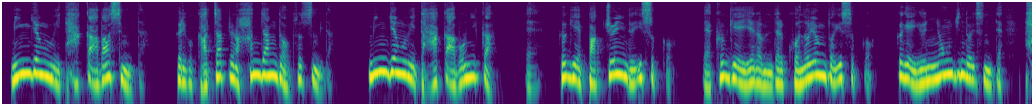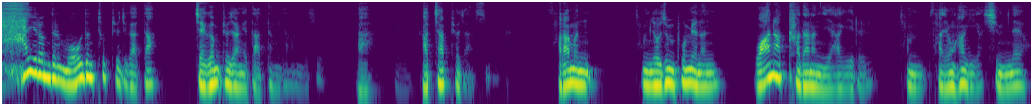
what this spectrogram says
민경욱이 다 까봤습니다. 그리고 가짜표는 한 장도 없었습니다. 민경욱이 다 까보니까 예, 거기에 박주현이도 있었고 예, 거기에 여러분들 권오영도 있었고 거기에 윤용진도 있었는데 다 여러분들 모든 투표지가 다 재검표장에 다 등장한 것이 다 예, 가짜표지 않습니까 사람은 참 요즘 보면 은 완악하다는 이야기를 참 사용하기가 쉽네요.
